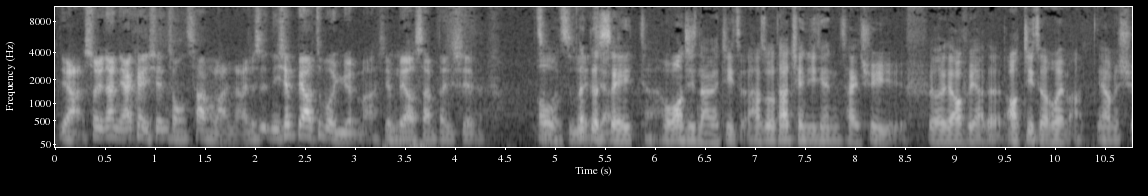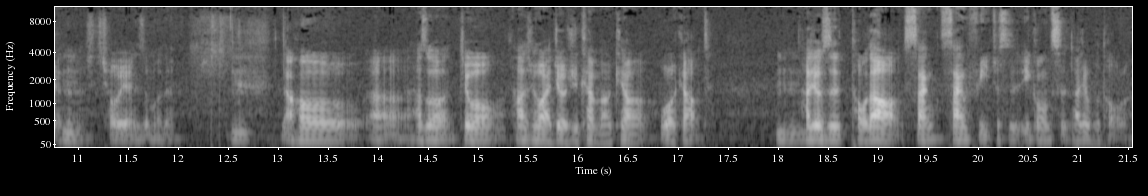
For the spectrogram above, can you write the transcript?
呀，所以那你还可以先从上篮啊，就是你先不要这么远嘛，先不要三分线。哦，那个谁，我忘记是哪个记者，他说他前几天才去 Philadelphia 的哦记者会嘛，因为他们选的球员什么的，嗯，然后呃，他说结果他后来就去看 Markelle workout，嗯，他就是投到三三 feet 就是一公尺，他就不投了，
